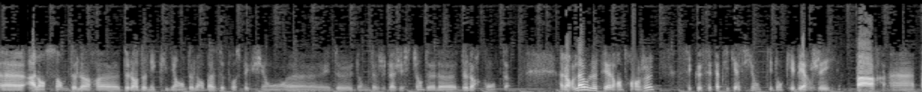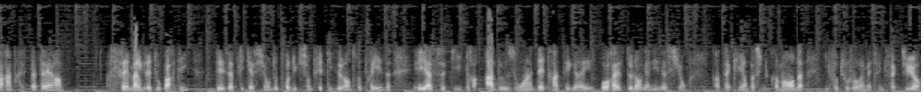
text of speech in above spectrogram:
euh, à l'ensemble de, euh, de leurs données clients, de leur base de prospection euh, et de, donc de la gestion de, le, de leur compte. Alors là où l'ETL rentre en jeu, c'est que cette application qui est donc hébergée par par un prestataire fait malgré tout partie des applications de production critique de l'entreprise et à ce titre a besoin d'être intégré au reste de l'organisation. Quand un client passe une commande, il faut toujours émettre une facture,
